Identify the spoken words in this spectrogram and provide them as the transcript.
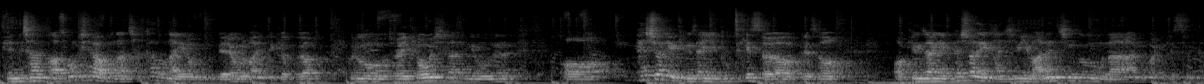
괜찮, 아, 성실하구나 착하구나 이런 매력을 많이 느꼈고요. 그리고 저희 겨울 씨 같은 경우는 어, 패션이 굉장히 독특했어요. 그래서 어, 굉장히 패션에 관심이 많은 친구구나라는 걸 느꼈습니다.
